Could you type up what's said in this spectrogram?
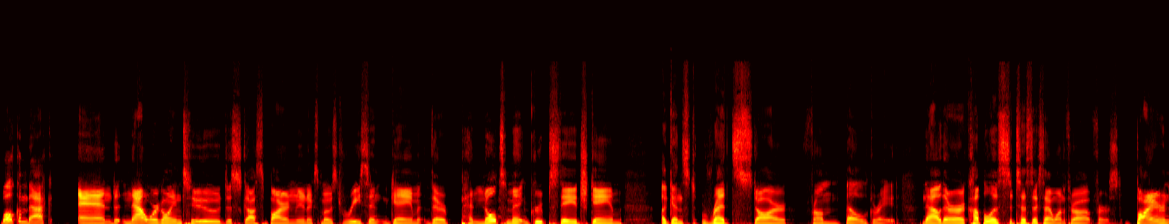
Welcome back. And now we're going to discuss Bayern Munich's most recent game, their penultimate group stage game against Red Star from Belgrade. Now, there are a couple of statistics I want to throw out first. Bayern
